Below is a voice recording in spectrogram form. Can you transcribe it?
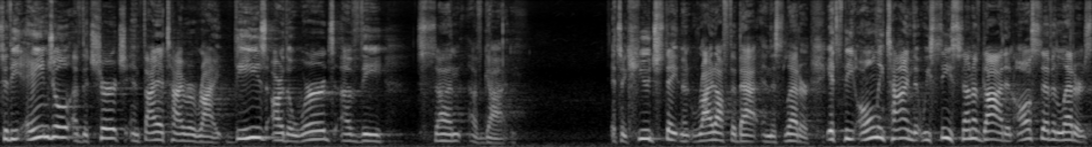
to the angel of the church in Thyatira write, These are the words of the Son of God. It's a huge statement right off the bat in this letter. It's the only time that we see Son of God in all seven letters,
